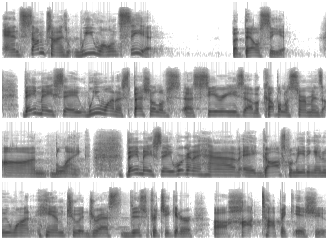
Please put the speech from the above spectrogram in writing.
And sometimes we won't see it, but they'll see it. They may say, We want a special a series of a couple of sermons on blank. They may say, We're going to have a gospel meeting and we want him to address this particular uh, hot topic issue.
